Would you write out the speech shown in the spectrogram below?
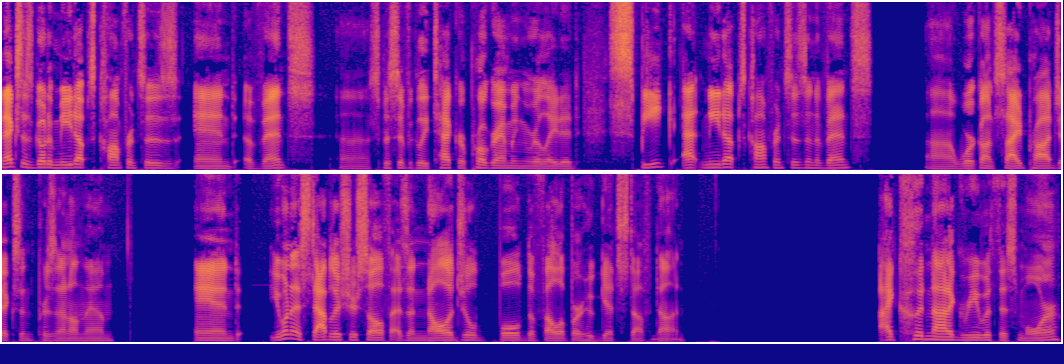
Next is go to meetups, conferences, and events, uh, specifically tech or programming related. Speak at meetups, conferences, and events. Uh, work on side projects and present on them. And you want to establish yourself as a knowledgeable developer who gets stuff done. I could not agree with this more.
